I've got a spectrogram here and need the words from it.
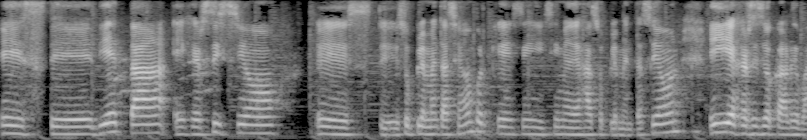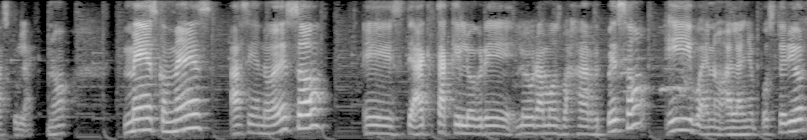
este, dieta, ejercicio, este, suplementación, porque sí, sí me deja suplementación, y ejercicio cardiovascular, ¿no? Mes con mes haciendo eso, este, hasta que logré, logramos bajar de peso y bueno, al año posterior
